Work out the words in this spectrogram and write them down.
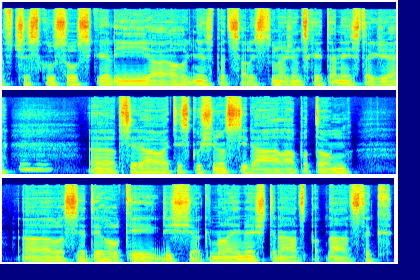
v Česku jsou skvělí a hodně specialistů na ženský tenis, takže mm-hmm. uh, předávají ty zkušenosti dál a potom a vlastně ty holky, když jakmile jim je 14, 15, tak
